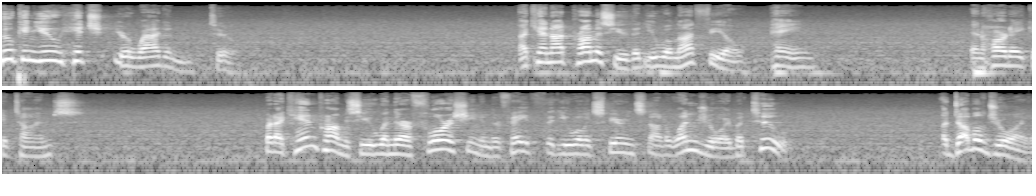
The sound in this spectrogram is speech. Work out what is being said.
Who can you hitch your wagon to? I cannot promise you that you will not feel pain and heartache at times. But I can promise you, when they are flourishing in their faith, that you will experience not one joy, but two a double joy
